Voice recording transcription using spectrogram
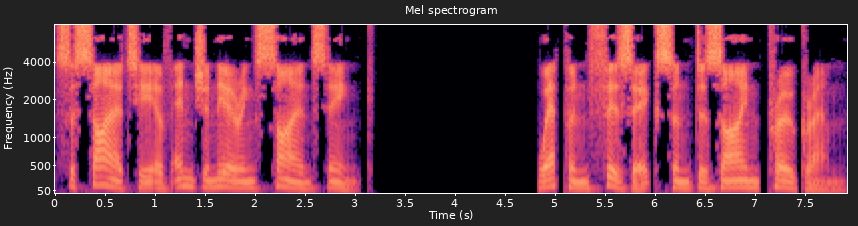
Society of Engineering Science Inc. Weapon Physics and Design Program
